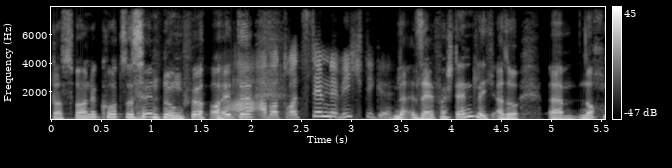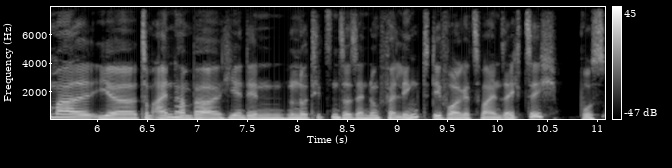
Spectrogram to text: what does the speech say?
Das war eine kurze Sendung für heute. Ja, aber trotzdem eine wichtige. Na, selbstverständlich. Also ähm, nochmal, ihr, zum einen haben wir hier in den Notizen zur Sendung verlinkt die Folge 62, wo es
